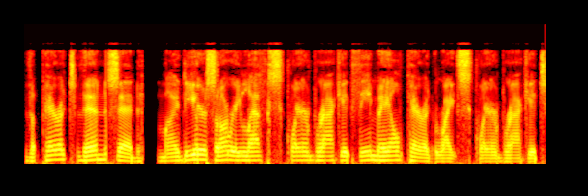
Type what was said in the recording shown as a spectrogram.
the parrot then said, My dear Sari left square bracket female parrot right square bracket,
